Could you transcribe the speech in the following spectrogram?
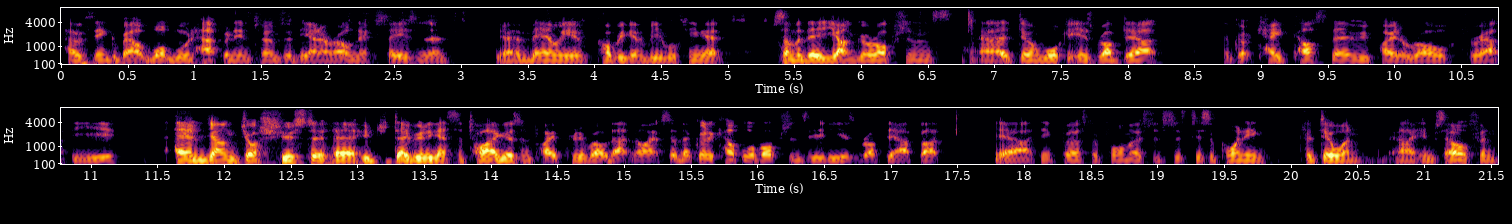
have a think about what would happen in terms of the NRL next season. And you know, Manly are probably going to be looking at some of their younger options. Uh, Dylan Walker is rubbed out. They've got Cade Cust there, who played a role throughout the year, and young Josh Schuster there, who debuted against the Tigers and played pretty well that night. So they've got a couple of options that he is rubbed out, but yeah, I think first and foremost, it's just disappointing for Dylan uh, himself. And,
